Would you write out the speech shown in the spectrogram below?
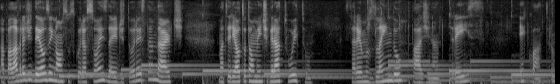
A Palavra de Deus em Nossos Corações, da editora Estandarte. Material totalmente gratuito. Estaremos lendo página 3 e 4.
